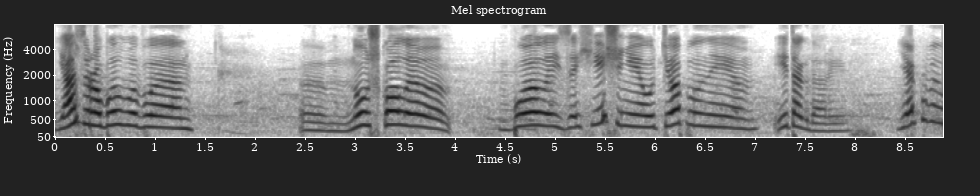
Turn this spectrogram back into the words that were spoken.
Я зробив б. ем, Ну, школи були захищені, утеплені і так далі. Як ви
